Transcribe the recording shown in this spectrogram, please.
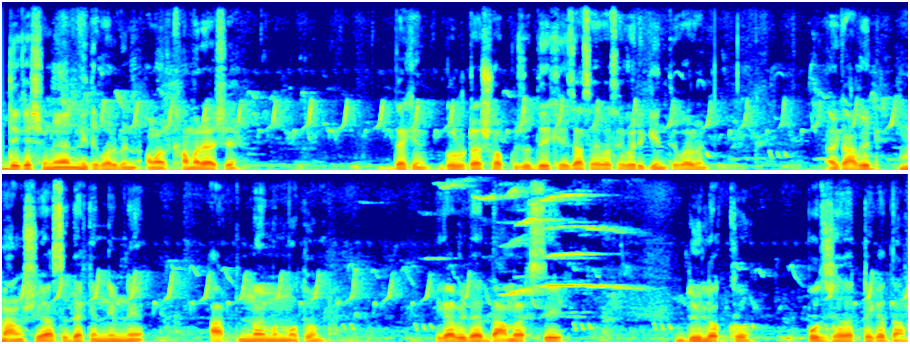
দেখে শুনে নিতে পারবেন আমার খামারে আসে দেখেন, গরুটা সব কিছু দেখে যাচাই বাছাই করে কিনতে পারবেন। আর গাভীর মাংস আছে, দেখেন নিম্নে আট, নয় মন মতন। এই গাভীটার দাম রাখছে দুই লক্ষ পঁচিশ হাজার টাকা দাম।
